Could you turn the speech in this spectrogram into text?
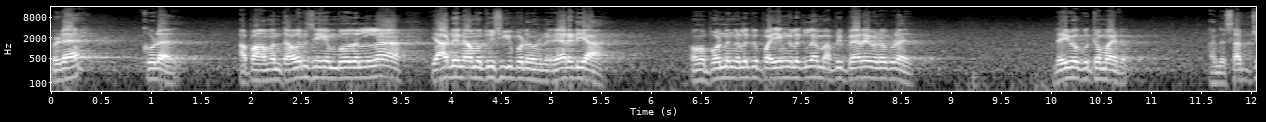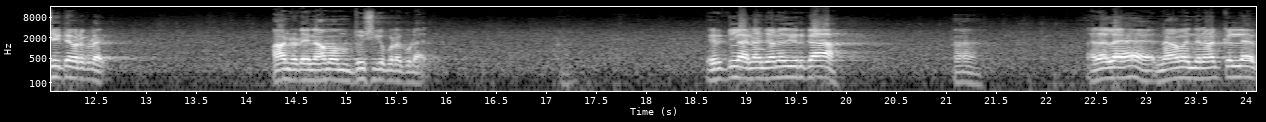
விட கூடாது. அப்போ அவன் தவறு செய்யும் போதெல்லாம் யாருடைய நாம தூஷிக்கப்படும் நேரடியா? அவங்க பொண்ணுங்களுக்கு பையங்களுக்கெல்லாம் அப்படி பேரை விடக்கூடாது. தெய்வ குற்றமாயிடும். அந்த சப்ஜெக்டே வரக்கூடாது. ஆண்டுடைய நாமம் தூஷிக்கப்படக்கூடாது. இருக்குல்ல? நான் சொன்னது இருக்கா? ஆ. அதனால நாம இந்த நாட்கள்ல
